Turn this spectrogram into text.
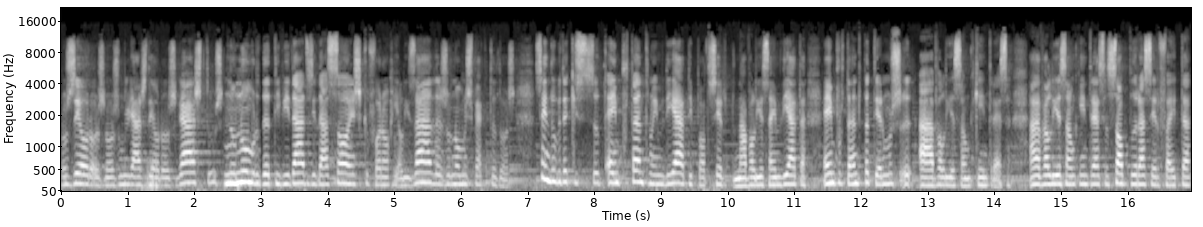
nos euros, nos milhares de euros gastos, no número de atividades e de ações que foram realizadas, o número de espectadores. Sem dúvida que isso é importante no imediato e pode ser na avaliação imediata, é importante para termos eh, a avaliação que interessa. A avaliação que interessa só poderá ser feita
